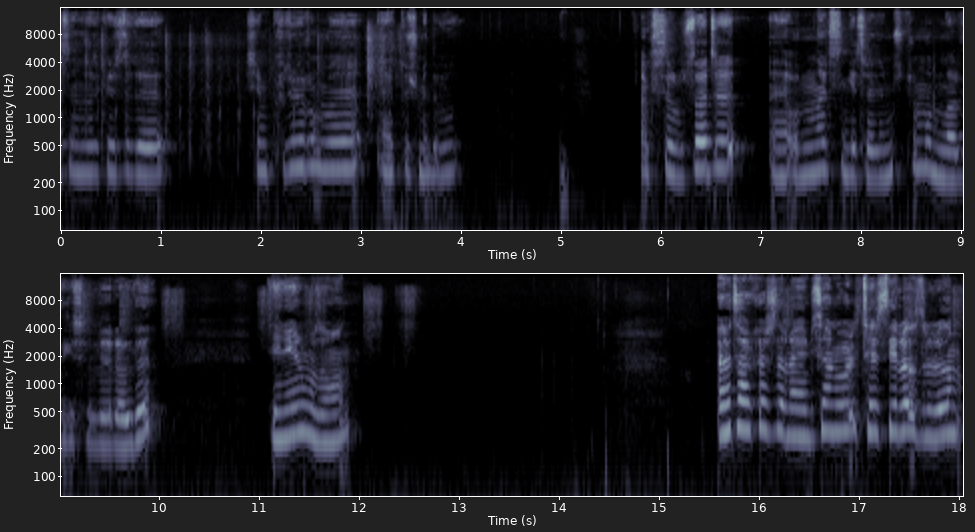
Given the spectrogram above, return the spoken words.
Affedersiniz arkadaşlar. Şimdi kırıyorum ve evet düşmedi bu. Arkadaşlar bu sadece e, odunlar için geçerliymiş. Tüm odunlarda geçerli herhalde. Deneyelim o zaman. Evet arkadaşlar e, bir tane böyle test yeri hazırladım.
